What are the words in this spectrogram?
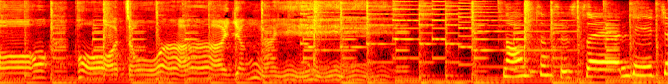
อ พ่อจะว่ายังไง น้องจึงสุดแสนดีใจ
